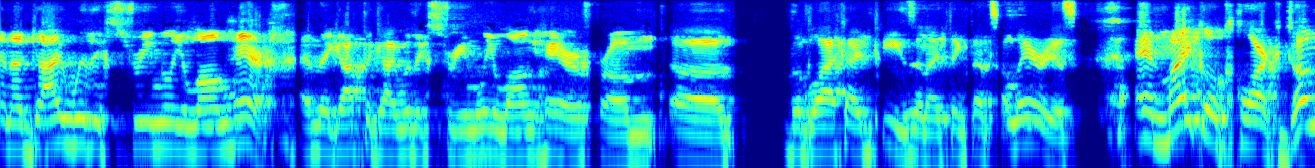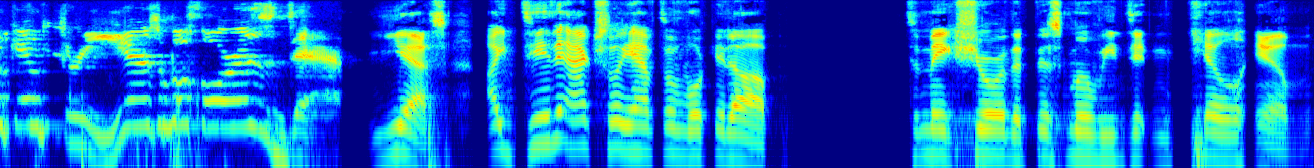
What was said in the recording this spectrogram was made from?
and a guy with extremely long hair. And they got the guy with extremely long hair from uh, the Black Eyed Peas, and I think that's hilarious. And Michael Clarke Duncan, three years before his death. yes. I did actually have to look it up to make sure that this movie didn't kill him.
